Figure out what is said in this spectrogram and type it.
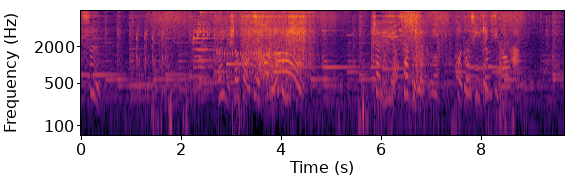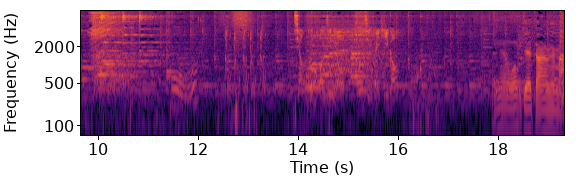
四，可以收购任何都市，占领两座软币获得信费提高卡。五，抢夺黄金牛，通行费提高。你看我不接单应吗？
